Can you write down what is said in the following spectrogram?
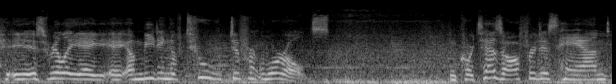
It's really a, a, a meeting of two different worlds. And Cortez offered his hand,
